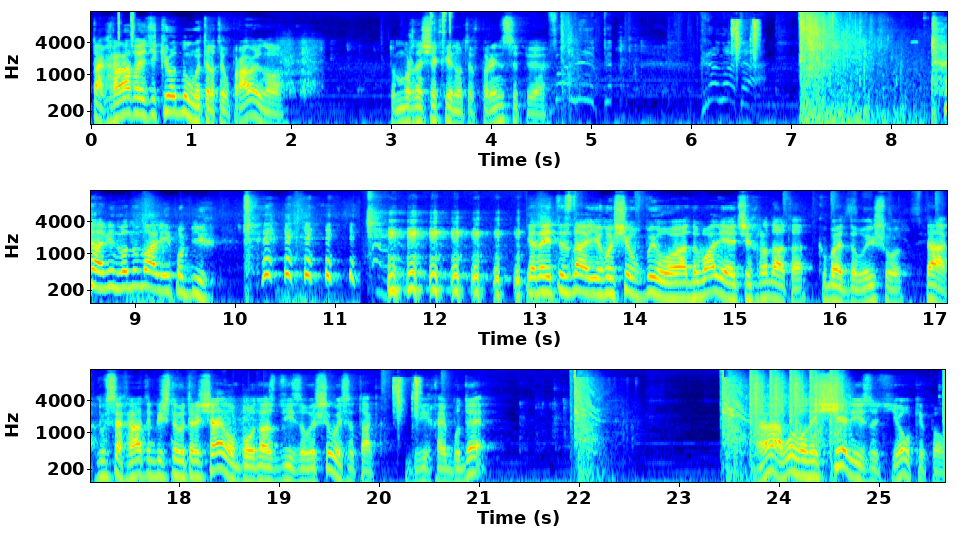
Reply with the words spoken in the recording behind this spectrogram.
Так, гранату я тільки одну витратив, правильно? То можна ще кинути, в принципі. А він в аномалії побіг. Я навіть не знаю його, що вбило, аномалія чи граната. Кубет залишило. Так, ну все, гранати більш не витрачаємо, бо у нас дві залишилися так. Дві хай буде. А, вон вони ще лізуть, йолки пал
